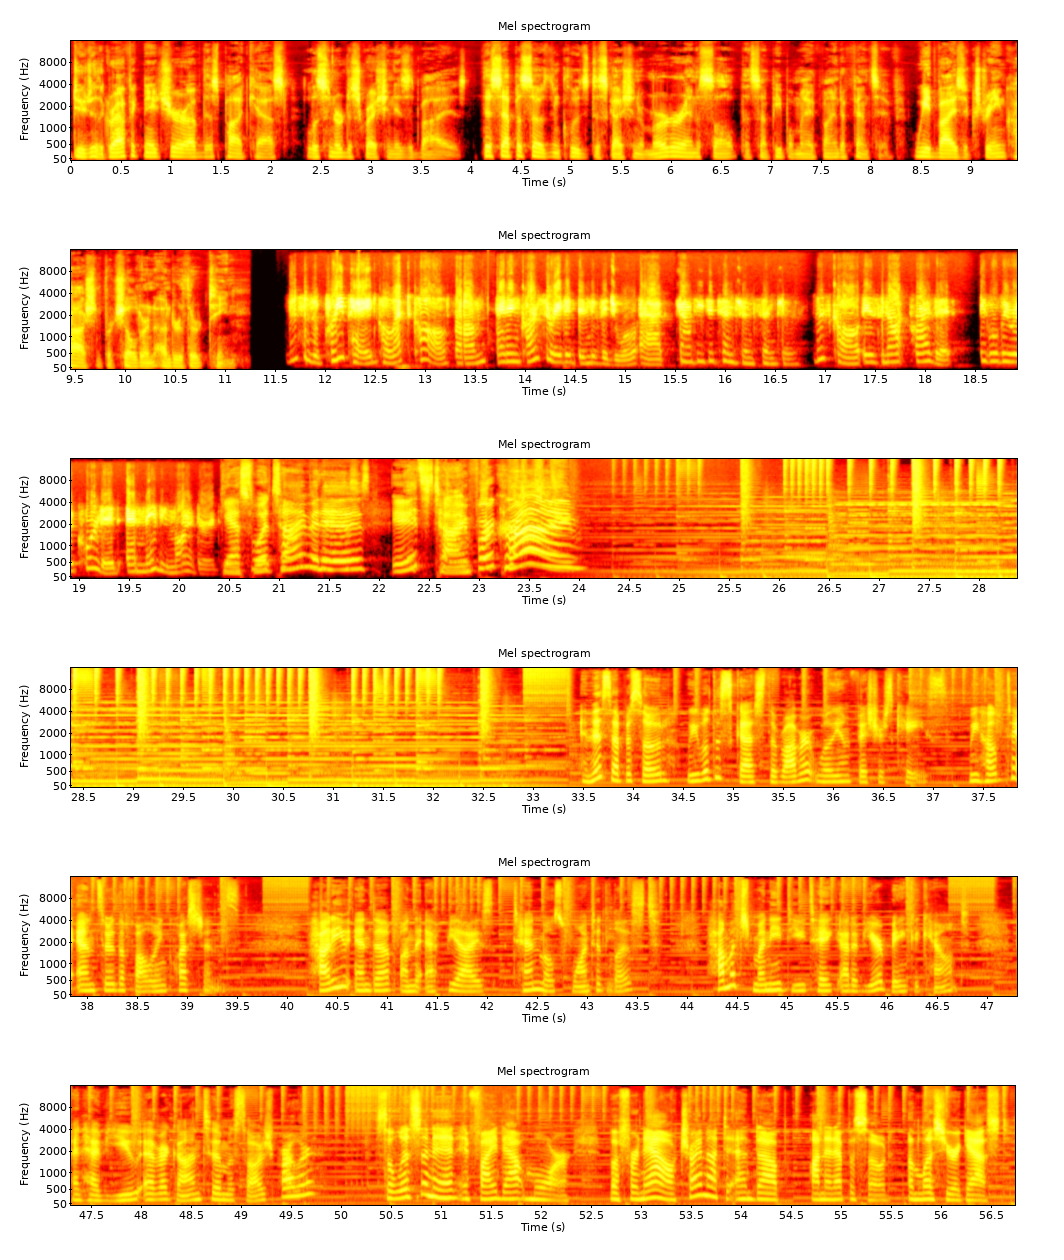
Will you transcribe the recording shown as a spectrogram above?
Due to the graphic nature of this podcast, listener discretion is advised. This episode includes discussion of murder and assault that some people may find offensive. We advise extreme caution for children under 13. This is a prepaid collect call from an incarcerated individual at County Detention Center. This call is not private. It will be recorded and may be monitored. Guess what time it is? It's time for crime. In this episode, we will discuss the Robert William Fisher's case. We hope to answer the following questions How do you end up on the FBI's 10 most wanted list? How much money do you take out of your bank account? And have you ever gone to a massage parlor? So listen in and find out more. But for now, try not to end up on an episode unless you're a guest.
